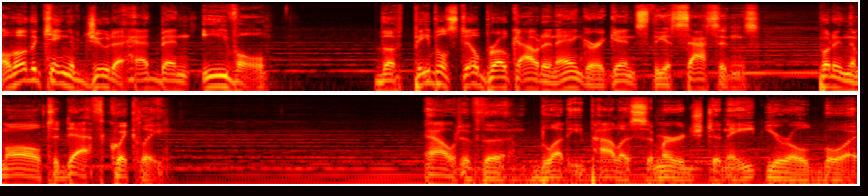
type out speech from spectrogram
Although the king of Judah had been evil, the people still broke out in anger against the assassins, putting them all to death quickly. Out of the bloody palace emerged an eight year old boy.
